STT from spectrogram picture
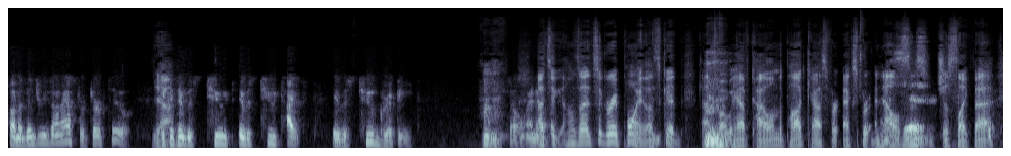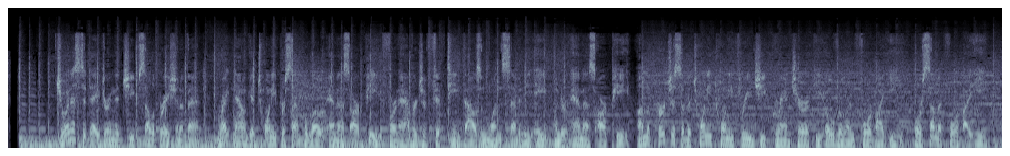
ton of injuries on astroturf too, yeah. because it was too it was too tight, it was too grippy. Hmm. So anyway. that's a that's a great point. That's good. That's why we have Kyle on the podcast for expert analysis, just like that. Join us today during the Jeep Celebration event. Right now, get 20% below MSRP for an average of 15178 under MSRP on the purchase of a 2023 Jeep Grand Cherokee Overland 4xE or Summit 4xE.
